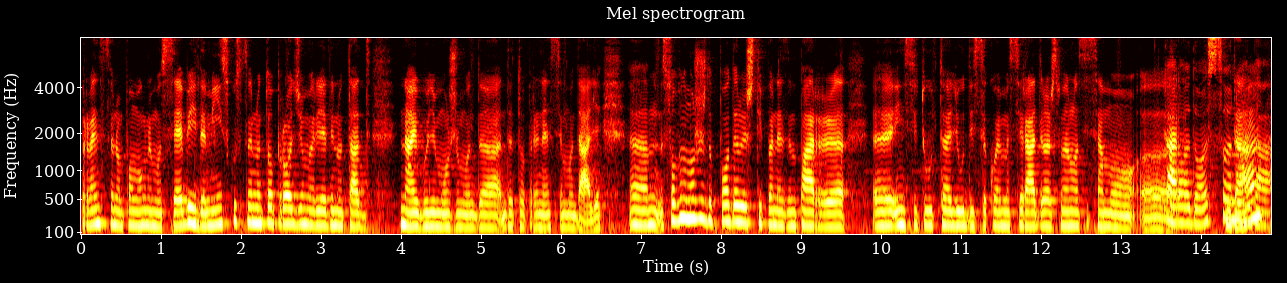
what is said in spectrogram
prvenstveno pomognemo sebi i da mi iskustveno to prođemo, jer jedino tad najbolje možemo da, da to prenesemo dalje. Um, slobodno možeš da podeliš tipa, ne znam, par uh, instituta, ljudi sa kojima si radila, spomenula si samo... Uh, Karla Dosona, da. da.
